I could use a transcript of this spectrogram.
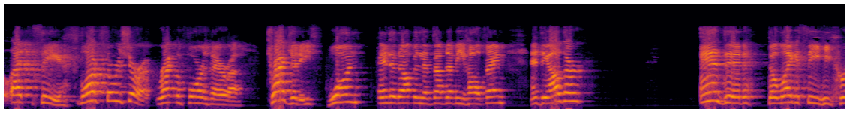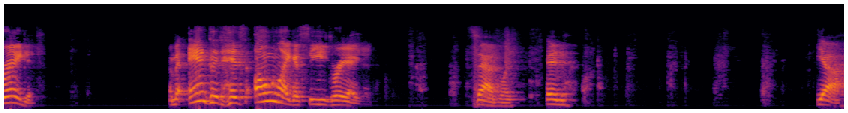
Let's see. Long story short, right before their uh, tragedies, one ended up in the WWE Hall of Fame, and the other ended the legacy he created. I mean, ended his own legacy he created. Sadly. And, yeah.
